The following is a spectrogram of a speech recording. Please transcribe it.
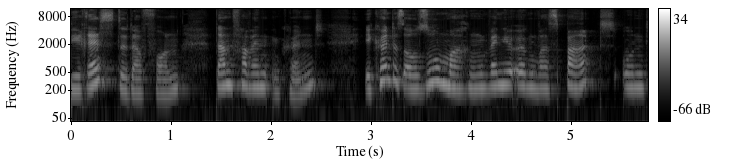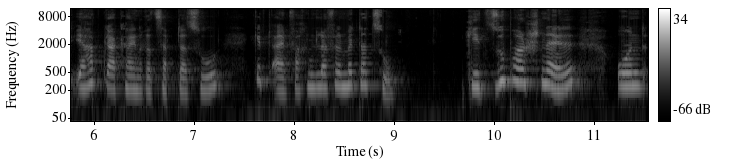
die Reste davon, dann verwenden könnt. Ihr könnt es auch so machen, wenn ihr irgendwas backt und ihr habt gar kein Rezept dazu, gebt einfach einen Löffel mit dazu. Geht super schnell und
